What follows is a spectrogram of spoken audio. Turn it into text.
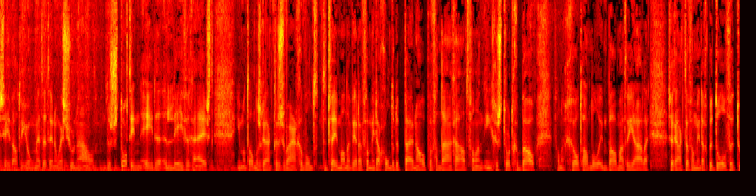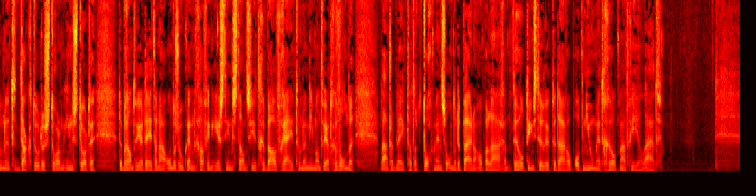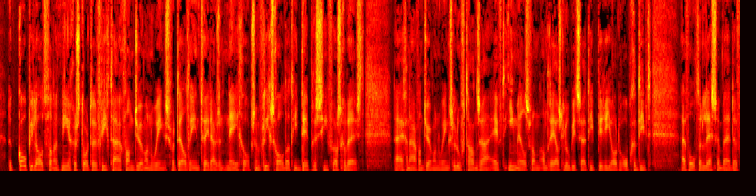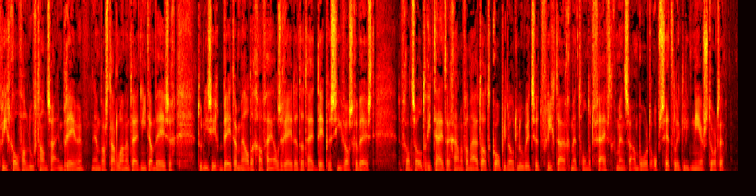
Dit is Ewout de Jong met het NOS-journaal. De stort in Ede een leven geëist. Iemand anders raakte zwaar gewond. De twee mannen werden vanmiddag onder de puinhopen vandaan gehaald... van een ingestort gebouw van een groothandel in bouwmaterialen. Ze raakten vanmiddag bedolven toen het dak door de storm instortte. De brandweer deed daarna onderzoek en gaf in eerste instantie het gebouw vrij... toen er niemand werd gevonden. Later bleek dat er toch mensen onder de puinhopen lagen. De hulpdiensten rukten daarop opnieuw met groot materieel uit. De co-piloot van het neergestorte vliegtuig van Germanwings vertelde in 2009 op zijn vliegschool dat hij depressief was geweest. De eigenaar van Germanwings Lufthansa heeft e-mails van Andreas Lubitz uit die periode opgediept. Hij volgde lessen bij de vliegschool van Lufthansa in Bremen en was daar lange tijd niet aanwezig. Toen hij zich beter meldde gaf hij als reden dat hij depressief was geweest. De Franse autoriteiten gaan ervan uit dat co-piloot Lubitz het vliegtuig met 150 mensen aan boord opzettelijk liet neerstorten.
